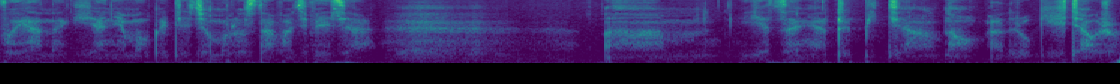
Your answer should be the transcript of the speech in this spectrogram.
wojanek ja nie mogę dzieciom rozdawać, wiecie, um, jedzenia czy picia. No, a drugi chciał, żebym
